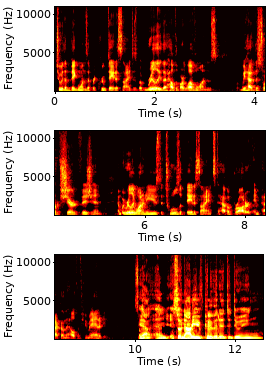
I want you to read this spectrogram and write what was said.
two of the big ones that recruit data scientists, but really the health of our loved ones, we had this sort of shared vision. And we really wanted to use the tools of data science to have a broader impact on the health of humanity. So, yeah. And so now you've pivoted to doing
